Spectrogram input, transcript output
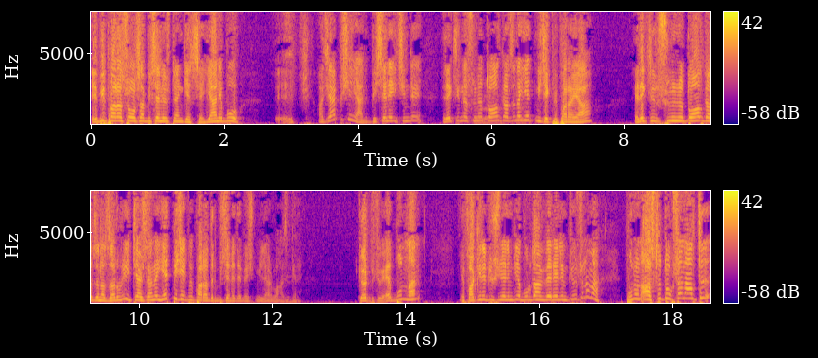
e bir parası olsa bir sene üstten geçse. Yani bu e, acayip bir şey yani. Bir sene içinde elektriğine, suyuna, doğal gazına yetmeyecek bir para ya. Elektrik, suyuna, doğal gazına, zaruri ihtiyaçlarına yetmeyecek bir paradır bir senede 5 milyar bazı kere. 4,5. E bundan e, fakiri düşünelim diye buradan verelim diyorsun ama bunun aslı 96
